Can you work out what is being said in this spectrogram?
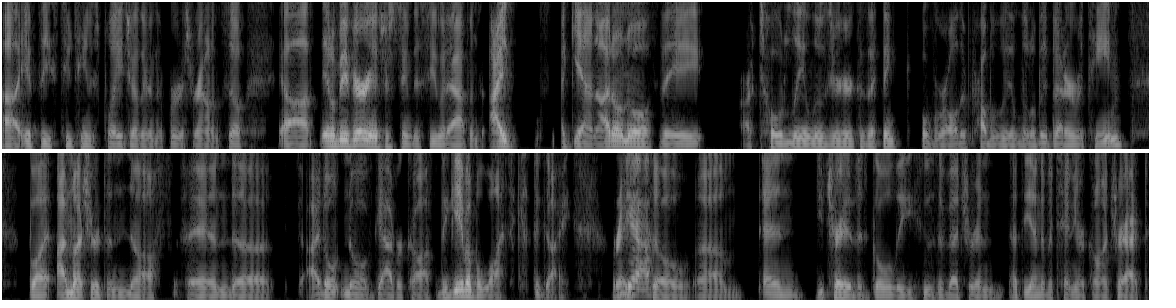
uh, if these two teams play each other in the first round. So uh, it'll be very interesting to see what happens. I, again, I don't know if they are totally a loser here because I think overall they're probably a little bit better of a team, but I'm not sure it's enough. And uh, I don't know if Gavrikov, they gave up a lot to get the guy, right? Yeah. So, um, and you traded a goalie who's a veteran at the end of a 10 year contract,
